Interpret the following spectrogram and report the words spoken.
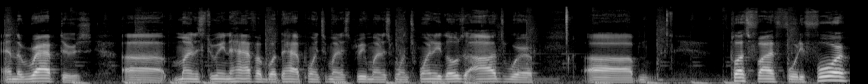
And the Raptors uh, minus three and a half, I bought the half point to minus three, minus 120. Those odds were um, plus 544.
